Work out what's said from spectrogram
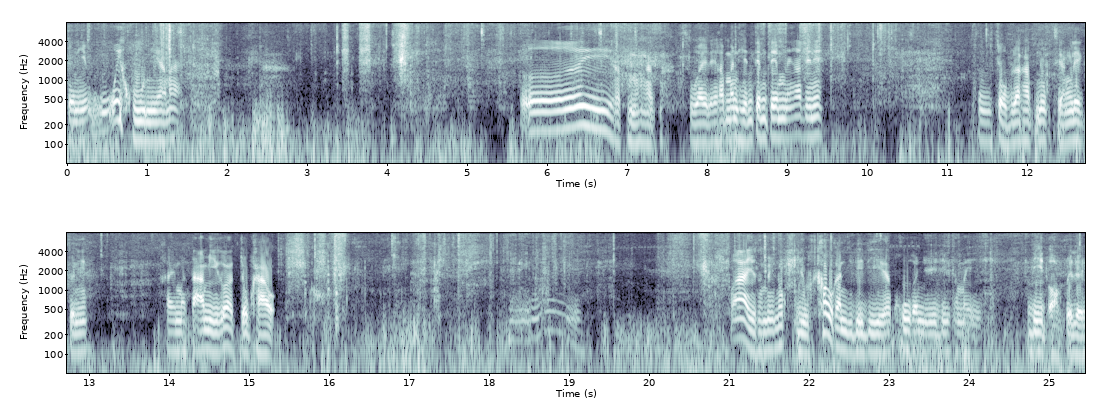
ตัวนี้อุ้ยคูเนียมาก เอ้ยครับพี่น้องครับ สวยเลยครับ มันเห็นเต็มๆเลยครับทีนี้จบแล้วครับนกเสียงเล็กตัวนี้ ใครมาตามอีกก็จบข่าวว่าอยู่ทำไมนกอยู่เข้ากันอยู่ดีๆครับคู่กันอยู่ดีๆทำไมดีดออกไปเลย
